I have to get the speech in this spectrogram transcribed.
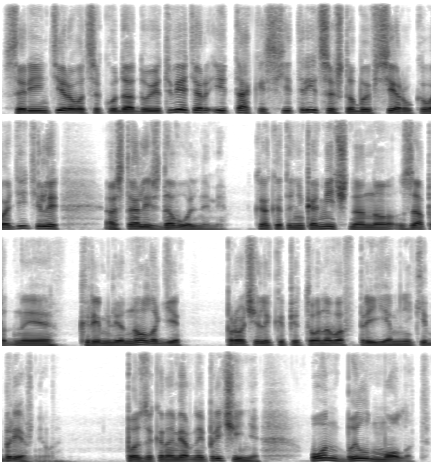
сориентироваться, куда дует ветер, и так исхитриться, чтобы все руководители остались довольными. Как это ни комично, но западные кремленологи прочили Капитонова в преемнике Брежнева по закономерной причине. Он был молод.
